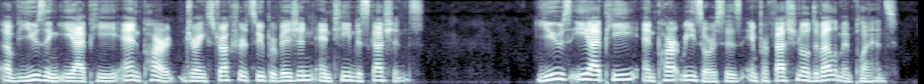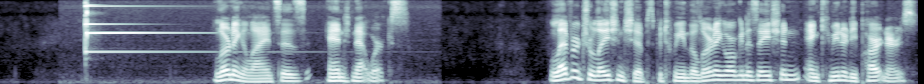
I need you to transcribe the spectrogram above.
of using EIP and PART during structured supervision and team discussions. Use EIP and PART resources in professional development plans. Learning alliances and networks. Leverage relationships between the learning organization and community partners,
